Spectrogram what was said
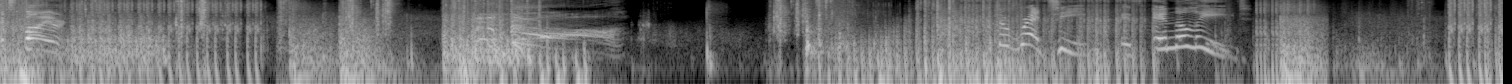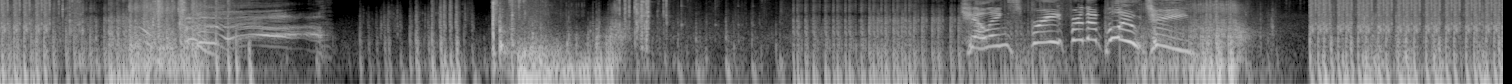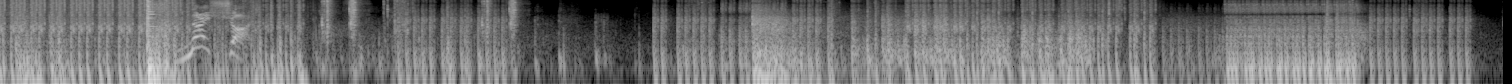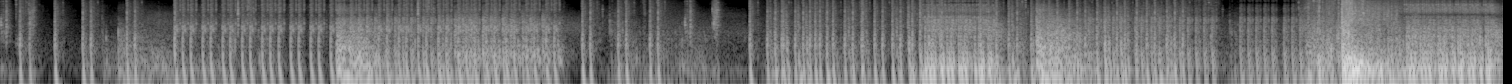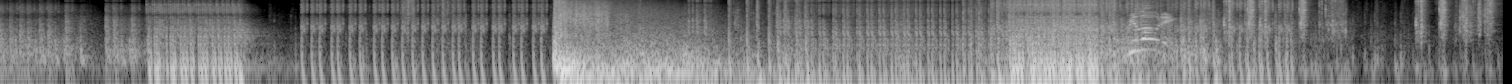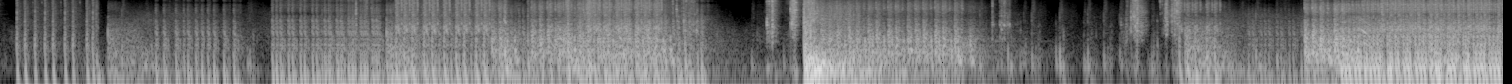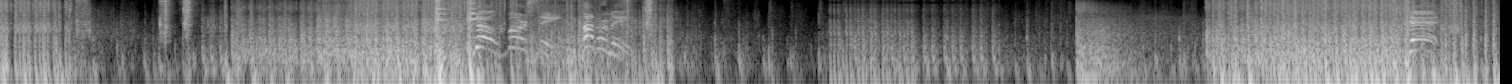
Expired! The red team is in the lead. Killing spree for the blue team! Nice shot! Reloading! No mercy! Cover me!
